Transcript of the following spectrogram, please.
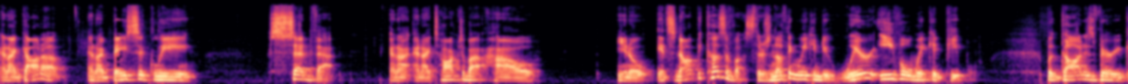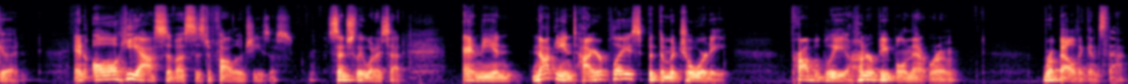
And I got up and I basically said that, and I and I talked about how, you know, it's not because of us. There's nothing we can do. We're evil, wicked people. But God is very good. And all he asks of us is to follow Jesus. Essentially what I said. And the in, not the entire place, but the majority, probably 100 people in that room rebelled against that.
